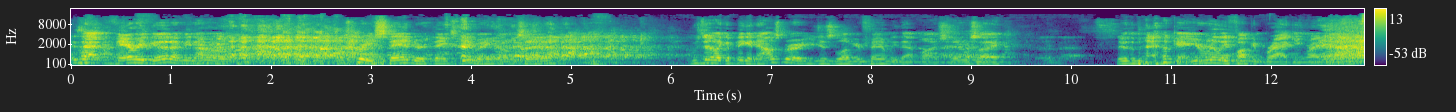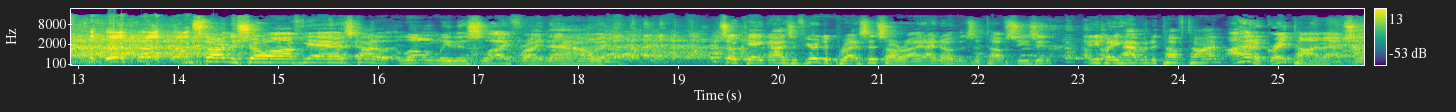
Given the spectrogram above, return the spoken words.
Is that very good? I mean, I don't know. That's pretty standard Thanksgiving, you know what I'm saying? Was there like a big announcement, or you just love your family that much? There was like, they're the best. Okay, you're really fucking bragging right now. I'm starting to show off. Yeah, it's kind of lonely this life right now, and it's okay, guys. If you're depressed, it's all right. I know this is a tough season. Anybody having a tough time? I had a great time actually.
